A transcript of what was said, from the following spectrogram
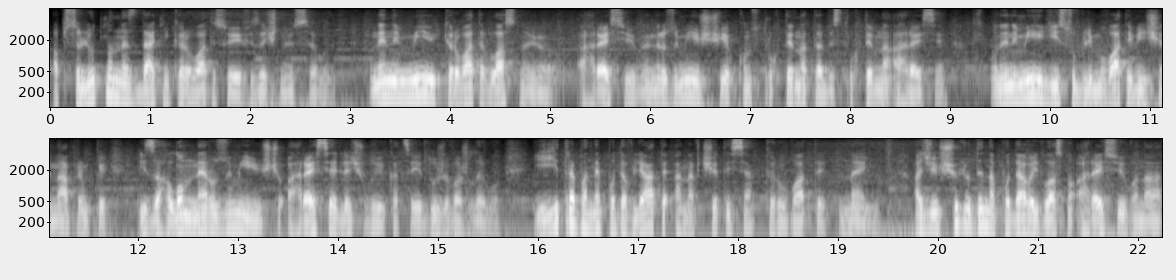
абсолютно не здатні керувати своєю фізичною силою. Вони не вміють керувати власною агресією, вони не розуміють, що є конструктивна та деструктивна агресія. Вони не вміють її сублімувати в інші напрямки і загалом не розуміють, що агресія для чоловіка це є дуже важливо. Її треба не подавляти, а навчитися керувати нею. Адже якщо людина подавить власну агресію, вона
